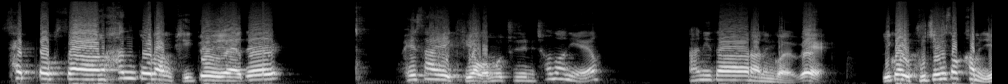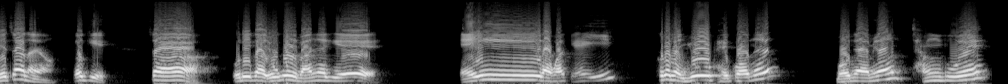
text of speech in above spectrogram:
세법상 한도랑 비교해야 될 회사의 기업 업무 추진비 천 원이에요? 아니다라는 거예요. 왜? 이걸 굳이 해석하면 얘잖아요. 여기 자 우리가 요걸 만약에 A라고 할게 A 그러면 요 100원은 뭐냐면 장부에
